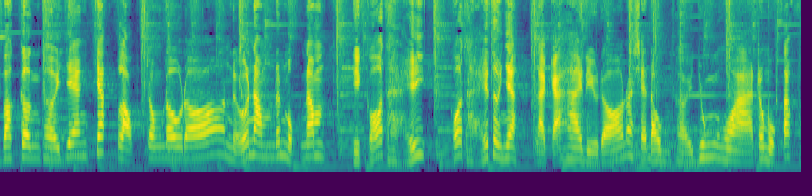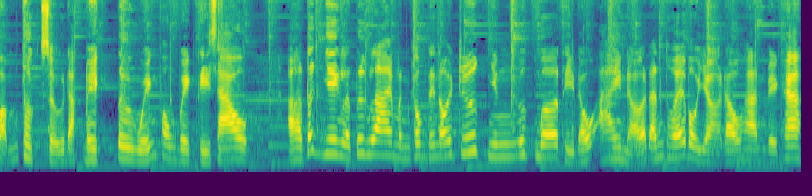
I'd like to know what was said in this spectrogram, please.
Và cần thời gian chắc lọc trong đâu đó nửa năm đến một năm thì có thể có thể thôi nha, là cả hai điều đó nó sẽ đồng thời dung hòa trong một tác phẩm thực sự đặc biệt từ Nguyễn Phong Việt thì sao? À, tất nhiên là tương lai mình không thể nói trước nhưng ước mơ thì đâu ai nỡ đánh thuế bao giờ đâu ha anh Việt ha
